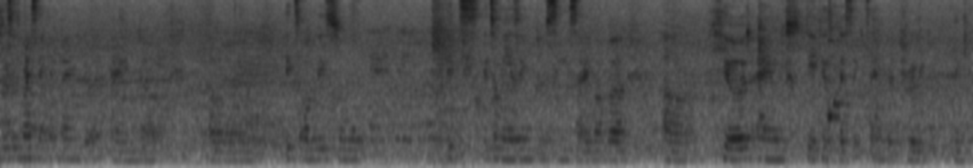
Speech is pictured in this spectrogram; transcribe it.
this is my second time here, and uh, uh, it's it's amazing to see Sai Baba uh, here and take his blessings, and it's really good. Thank you.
